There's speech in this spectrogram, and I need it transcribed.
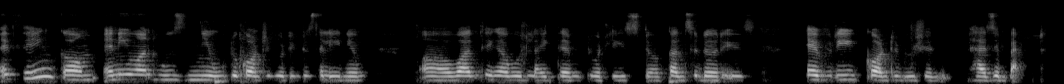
I think um, anyone who's new to contributing to Selenium, uh, one thing I would like them to at least uh, consider is every contribution has impact.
